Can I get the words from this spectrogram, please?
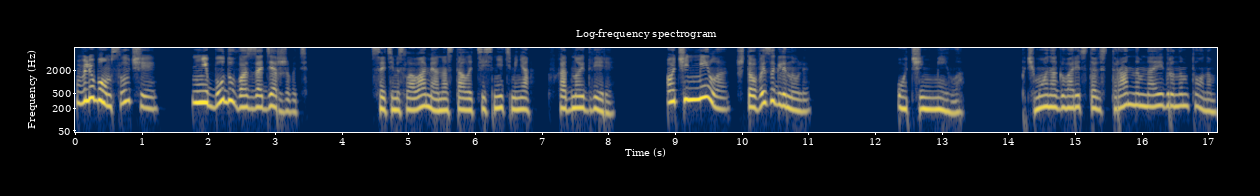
«В любом случае, не буду вас задерживать». С этими словами она стала теснить меня к входной двери. «Очень мило, что вы заглянули». «Очень мило». Почему она говорит столь странным наигранным тоном?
